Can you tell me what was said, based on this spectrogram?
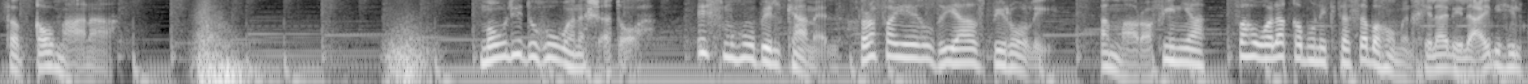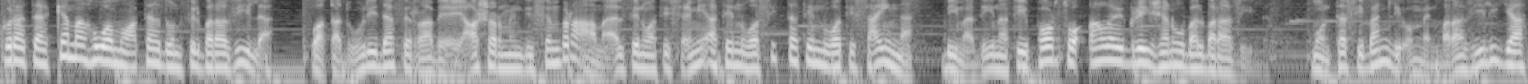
فابقوا معنا. مولده ونشأته. اسمه بالكامل رافائيل دياز بيرولي. أما رافينيا فهو لقب اكتسبه من خلال لعبه الكرة كما هو معتاد في البرازيل وقد ولد في الرابع عشر من ديسمبر عام 1996 بمدينة بورتو أليغري جنوب البرازيل منتسبا لأم برازيلية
